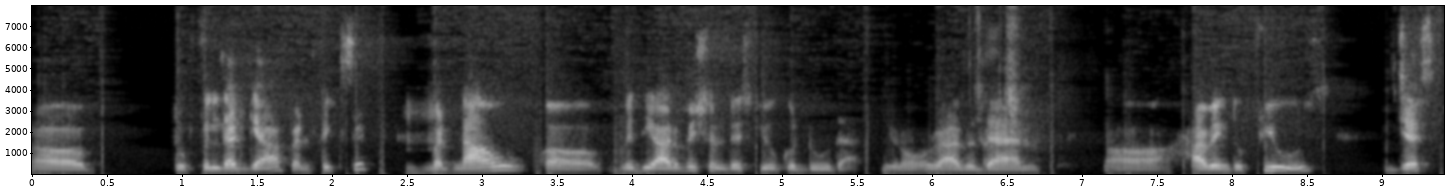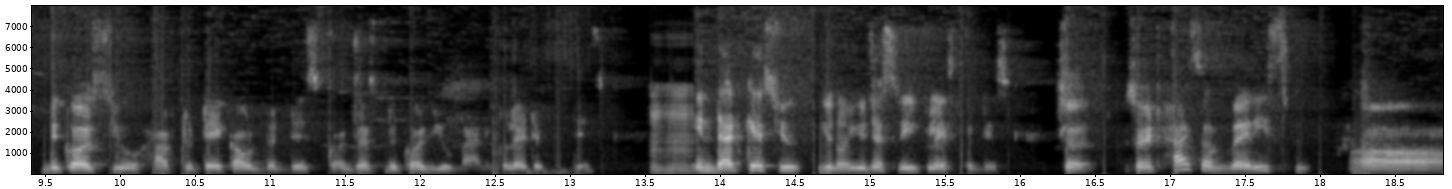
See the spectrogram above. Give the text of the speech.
uh, to fill that gap and fix it. Mm-hmm. But now, uh, with the artificial disc, you could do that, you know, rather gotcha. than uh, having to fuse just because you have to take out the disk or just because you manipulated the disk mm-hmm. in that case you you know you just replace the disk so so it has a very uh,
